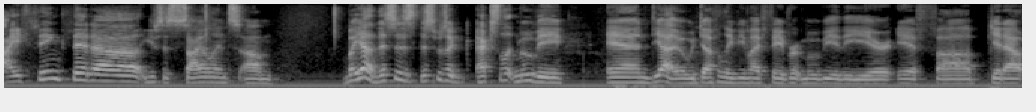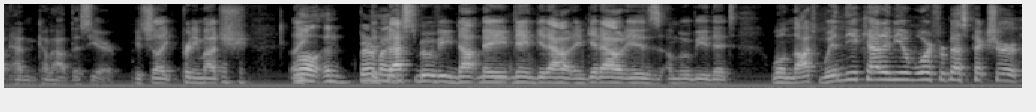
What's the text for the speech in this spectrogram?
I think that uh, uses silence. Um, but yeah, this is this was an excellent movie, and yeah, it would definitely be my favorite movie of the year if uh, Get Out hadn't come out this year. It's like pretty much like well, and bear the mind, best movie not made named Get Out, and Get Out is a movie that will not win the Academy Award for Best Picture,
